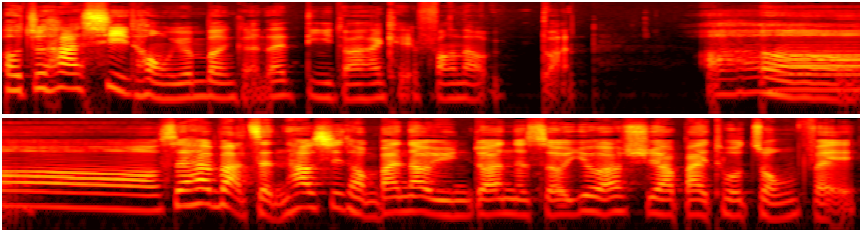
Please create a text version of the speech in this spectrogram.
哦，就它系统原本可能在低端，它可以放到云端。哦，所以他把整套系统搬到云端的时候，又要需要拜托中非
